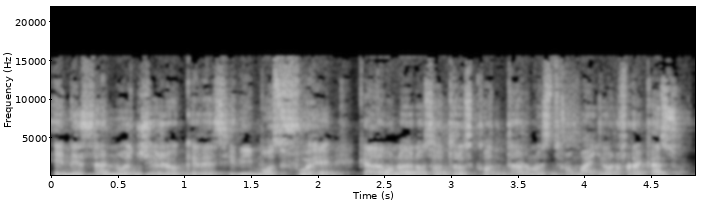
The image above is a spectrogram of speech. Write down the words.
en esa noche lo que decidimos fue cada uno de nosotros contar nuestro mayor fracaso.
